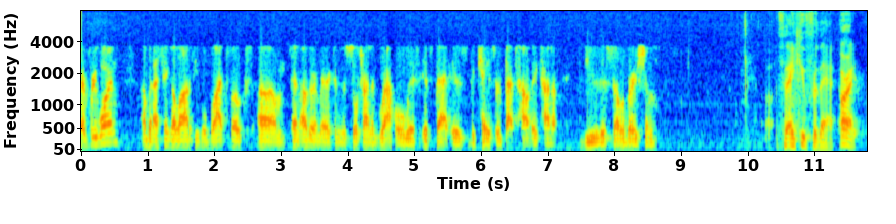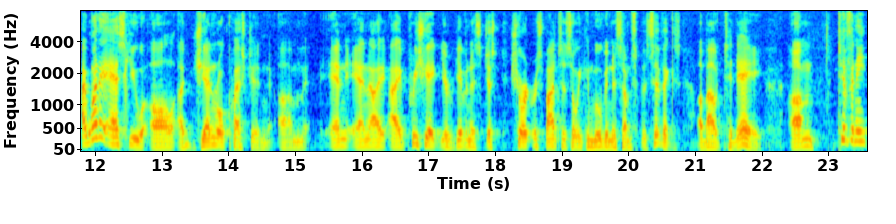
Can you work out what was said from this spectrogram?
everyone. Uh, but I think a lot of people, black folks um, and other Americans, are still trying to grapple with if that is the case or if that's how they kind of view this celebration. Uh, thank you for that. All right, I want to ask you all a general question, um, and and I, I appreciate you're giving us just short responses so we can move into some specifics about today. Um, Tiffany,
